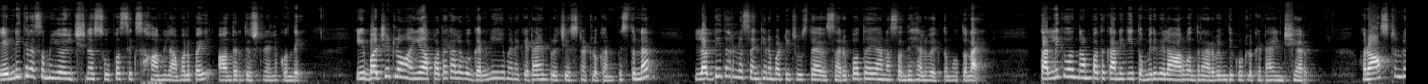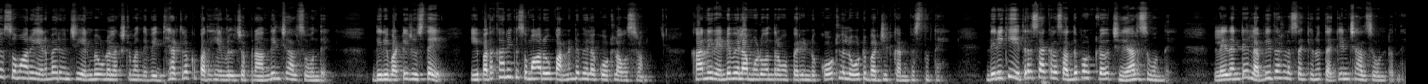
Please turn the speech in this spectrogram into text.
ఎన్నికల సమయంలో ఇచ్చిన సూపర్ సిక్స్ హామీల అమలుపై ఆంధ్ర దృష్టి నెలకొంది. ఈ బడ్జెట్లో ఆయా పథకాలకు గణనీయమైన కేటాయింపులు చేసినట్లు కనిపిస్తున్నా లబ్ధిదారుల సంఖ్యను బట్టి చూస్తే అవి సరిపోతాయా అన్న సందేహాలు వ్యక్తమవుతున్నాయి. తల్లికి వందనం పథకానికి తొమ్మిది వేల ఆరు వందల అరవై ఎనిమిది కోట్లు కేటాయించారు. రాష్ట్రంలో సుమారు ఎనభై నుంచి ఎనభై మూడు లక్షల మంది విద్యార్థులకు పదిహేను వేల చొప్పున అందించాల్సి ఉంది. దీన్ని బట్టి చూస్తే ఈ పథకానికి సుమారు పన్నెండు వేల కోట్లు అవసరం. కానీ రెండు వేల మూడు వందల ముప్పై రెండు కోట్ల లోటు బడ్జెట్ కనిపిస్తుంది. దీనికి ఇతర శాఖల సర్దుబాటులో చేయాల్సి ఉంది. లేదంటే లబ్ధిదారుల సంఖ్యను తగ్గించాల్సి ఉంటుంది.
